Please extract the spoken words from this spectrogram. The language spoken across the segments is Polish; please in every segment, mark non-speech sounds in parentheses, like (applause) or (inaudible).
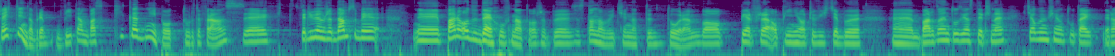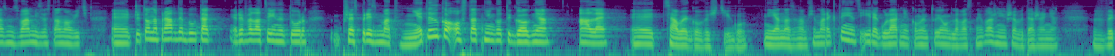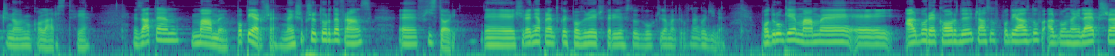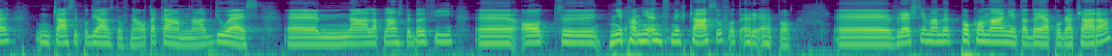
Cześć, dzień dobry. Witam Was kilka dni po Tour de France. E, stwierdziłem, że dam sobie e, parę oddechów na to, żeby zastanowić się nad tym turem, bo pierwsze opinie oczywiście były e, bardzo entuzjastyczne. Chciałbym się tutaj razem z Wami zastanowić, czy to naprawdę był tak rewelacyjny tour przez pryzmat nie tylko ostatniego tygodnia, ale całego wyścigu. Ja nazywam się Marek Tyniec i regularnie komentuję dla Was najważniejsze wydarzenia w wyczynowym kolarstwie Zatem mamy po pierwsze najszybszy Tour de France e, w historii. E, średnia prędkość powyżej 42 km na godzinę. Po drugie, mamy e, albo rekordy czasów podjazdów, albo najlepsze czasy podjazdów na Otakam, na Alpe d'Huez, na La Planche de Belfi od niepamiętnych czasów, od ery EPO. Wreszcie mamy pokonanie Tadeja Pogaczara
